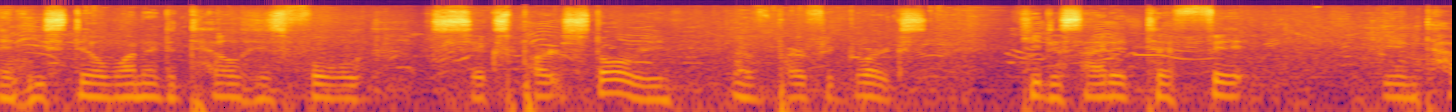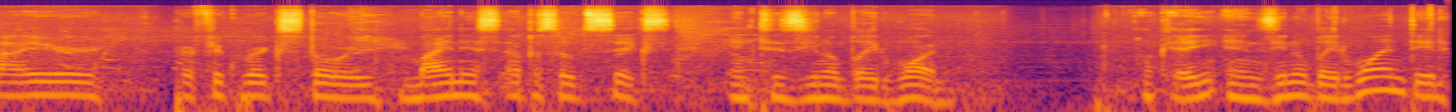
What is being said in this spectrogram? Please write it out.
and he still wanted to tell his full six-part story of Perfect Works. He decided to fit the entire Perfect Works story minus episode 6 into Xenoblade 1. Okay, and Xenoblade 1 did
